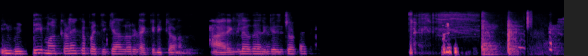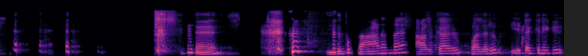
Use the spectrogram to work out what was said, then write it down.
ഈ മക്കളെ മക്കളെയൊക്കെ പറ്റിക്കാനുള്ള ഒരു ടെക്നിക്കാണത് ആരെങ്കിലും അത് അനുകരിച്ചോട്ടെ? ഇതിപ്പോ കാണുന്ന ആൾക്കാരും പലരും ഈ ടെക്നിക്ക്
